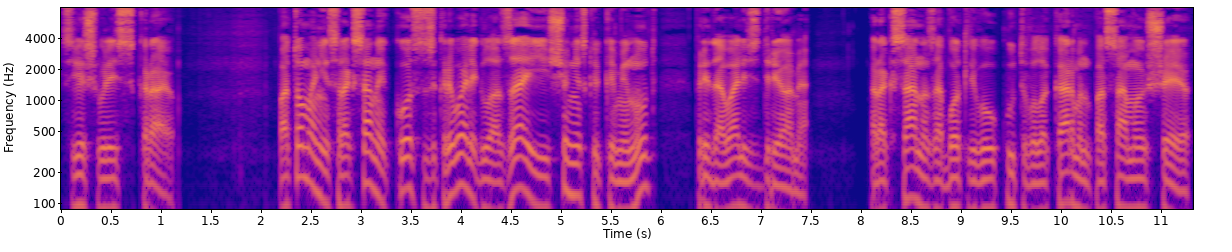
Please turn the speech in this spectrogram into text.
свешивались с краю. Потом они с Роксаной Кос закрывали глаза и еще несколько минут предавались дреме. Роксана заботливо укутывала Кармен по самую шею.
